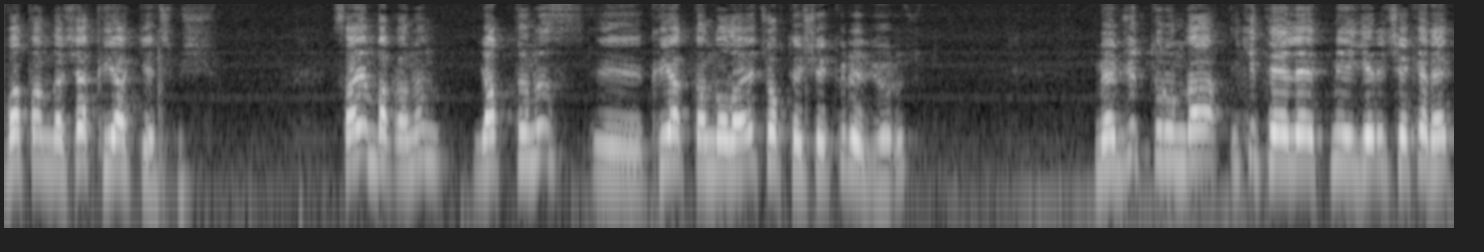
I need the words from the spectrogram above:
vatandaşa kıyak geçmiş. Sayın Bakanım yaptığınız e, kıyaktan dolayı çok teşekkür ediyoruz. Mevcut durumda 2 TL etmeyi geri çekerek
